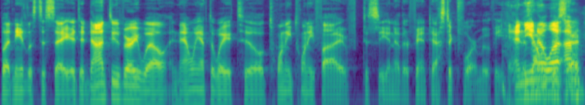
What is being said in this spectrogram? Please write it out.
But needless to say, it did not do very well, and now we have to wait till 2025 to see another Fantastic Four movie. And you know what what? I'm?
